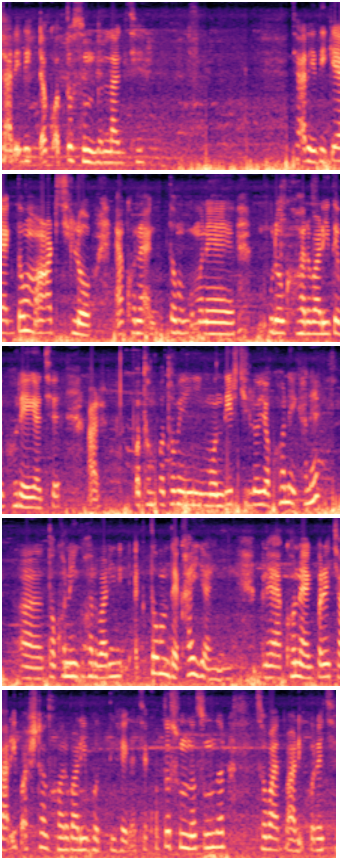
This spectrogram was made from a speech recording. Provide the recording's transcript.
চারিদিকটা কত সুন্দর লাগছে। চারিদিকে একদম মাঠ ছিল, এখন একদম মানে পুরো ঘর বাড়িতে ভরে গেছে। আর প্রথম প্রথম এই মন্দির ছিল যখন এখানে তখন এই ঘর বাড়ি একদম দেখাই যায়নি। মানে এখন একবারে চারিপাশটা ঘর বাড়ি ভর্তি হয়ে গেছে। কত সুন্দর সুন্দর সবার বাড়ি করেছে।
